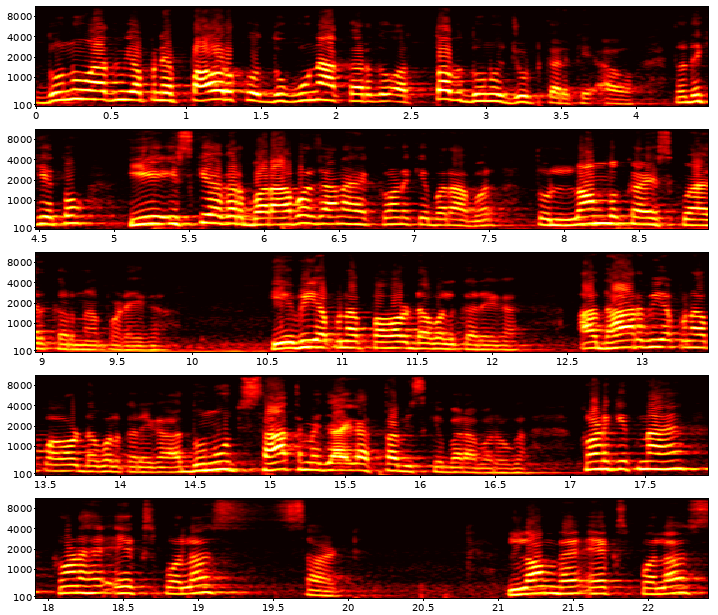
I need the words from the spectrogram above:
दोनों आदमी अपने पावर को दुगुना कर दो और तब दोनों जुट करके आओ। तो देखिए तो ये इसके अगर बराबर जाना है कर्ण के बराबर तो लंब का स्क्वायर करना पड़ेगा। ये भी अपना पावर डबल करेगा। आधार भी अपना पावर डबल करेगा, दोनों साथ में जाएगा, तब इसके बराबर होगा। कर्ण कितना है? कर्ण है एक्स प्लस साठ। लंब है एक्स प्लस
